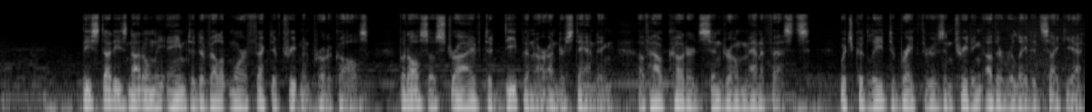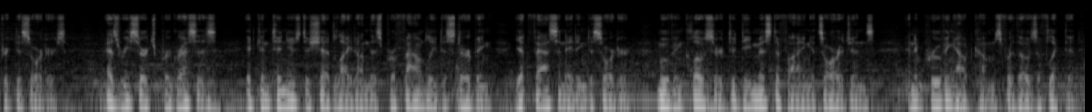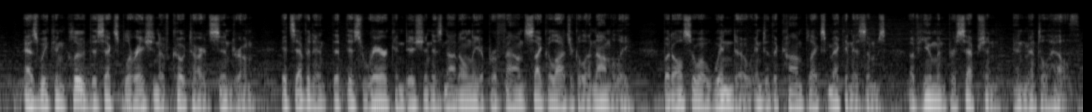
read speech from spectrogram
These studies not only aim to develop more effective treatment protocols, but also strive to deepen our understanding of how Cotard syndrome manifests which could lead to breakthroughs in treating other related psychiatric disorders. As research progresses, it continues to shed light on this profoundly disturbing yet fascinating disorder, moving closer to demystifying its origins and improving outcomes for those afflicted. As we conclude this exploration of Cotard syndrome, it's evident that this rare condition is not only a profound psychological anomaly, but also a window into the complex mechanisms of human perception and mental health.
